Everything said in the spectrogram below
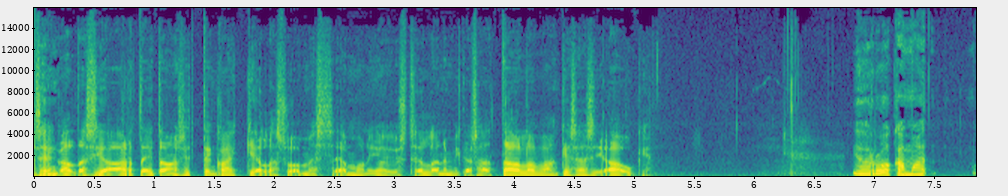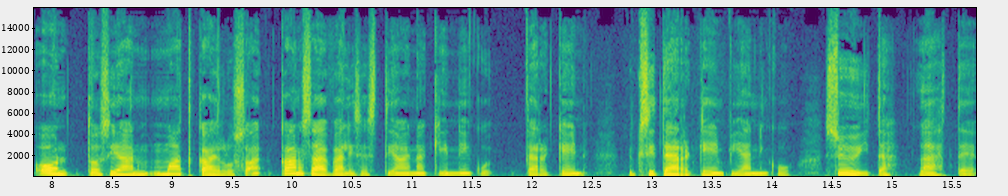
Sen kaltaisia aarteita on sitten kaikkialla Suomessa ja moni on just sellainen, mikä saattaa olla vain kesäsi auki. Joo, ruoka on tosiaan matkailussa kansainvälisesti ainakin niin kuin tärkein, yksi tärkeimpiä niin kuin syitä lähteä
